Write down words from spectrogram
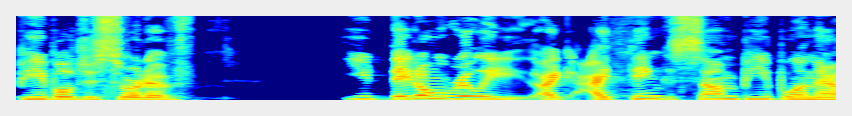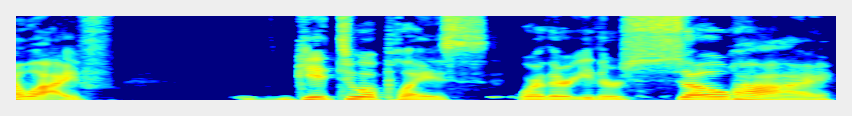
people just sort of you, they don't really like I think some people in their life get to a place where they're either so high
